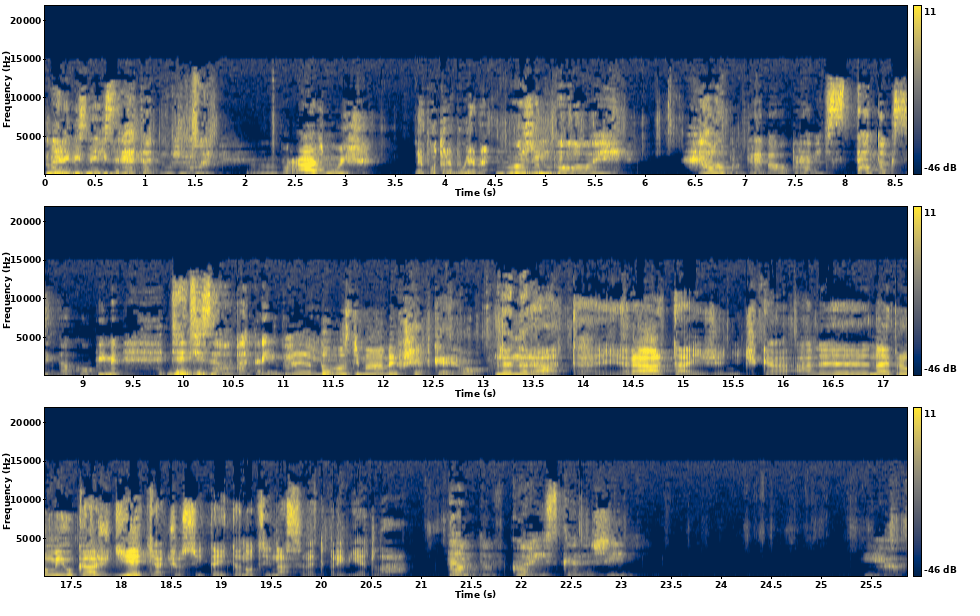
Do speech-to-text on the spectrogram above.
Mali by sme ich zrátať, muž môj. Vráť mu ich. Nepotrebujeme. Muž môj. Chalupu treba opraviť, statok si dokúpime, deti zaopatríme. E, dosť máme všetkého. Len rátaj, rátaj, ženička, ale najprv mi ukáž dieťa, čo si tejto noci na svet priviedla. Tamto v kolíske leží. Joj,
